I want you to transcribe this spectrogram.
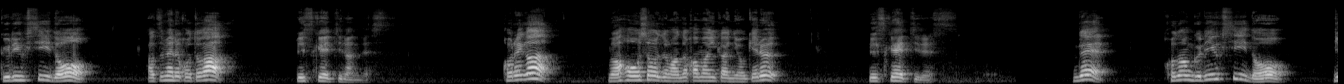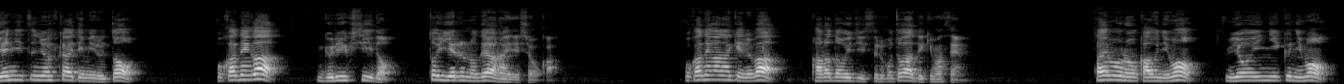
グリフシードを集めることがリスクヘッジなんです。これが魔法少女まどかまいかにおけるリスクヘッジです。で、このグリフシードを現実に置き換えてみると、お金がグリーフシードと言えるのではないでしょうか。お金がなければ体を維持することができません。食べ物を買うにも、病院に行くにも、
